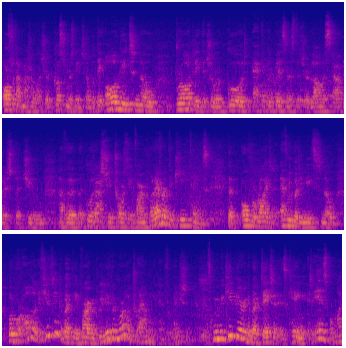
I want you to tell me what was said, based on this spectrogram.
or for that matter, what your customers need to know, but they all need to know broadly that you're a good ethical business, that you're long established, that you have a, a good attitude towards the environment, whatever the key things that override it, everybody needs to know. But we're all, if you think about the environment we live in, we're all drowning in information. I mean, we keep hearing about data is king. It is, but my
